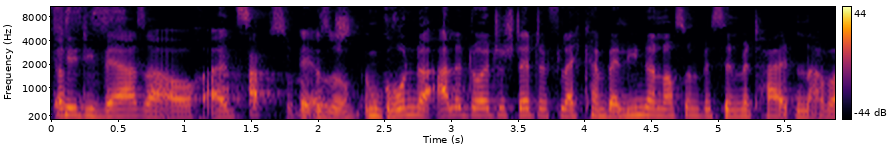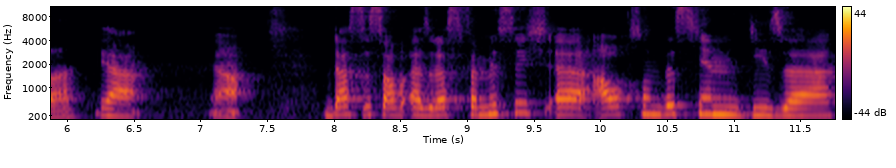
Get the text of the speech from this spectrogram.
Das Viel diverser auch als Absolut. also im Grunde alle deutsche Städte, vielleicht kann Berliner noch so ein bisschen mithalten, aber Ja, ja. Das ist auch, also das vermisse ich äh, auch so ein bisschen, diese,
